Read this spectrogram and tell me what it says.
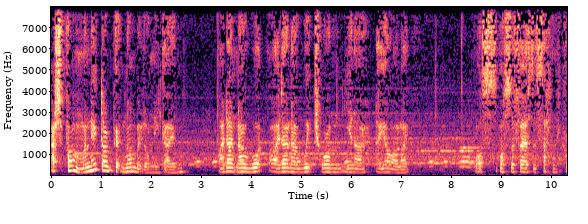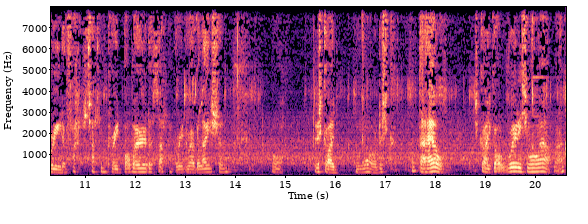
That's the problem, when they don't put numbers on these games, I don't know what, I don't know which one, you know, they are, like, what's what's the first Assassin's Creed, Assassin's Creed Brotherhood, Assassin's Creed Revelation, oh, this guy, wow, this, what the hell, this guy's got a really small out, man.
